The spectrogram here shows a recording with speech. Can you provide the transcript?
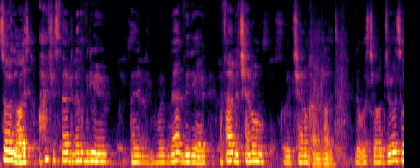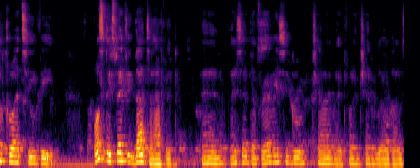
So guys, I just found another video, and from that video, I found a channel with channel guidelines, and it was called Joseph TV. I wasn't expecting that to happen, and they said that for every single time I'd find channel guidelines,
